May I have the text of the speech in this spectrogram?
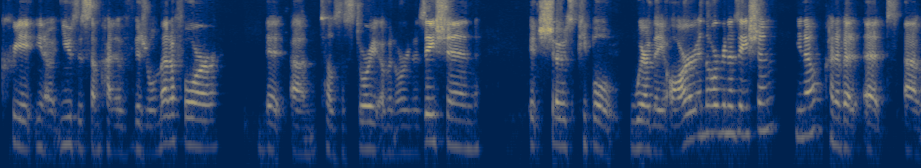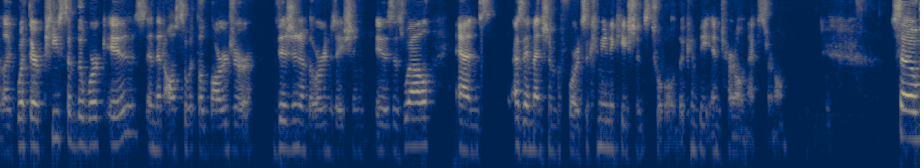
create you know it uses some kind of visual metaphor it um, tells the story of an organization. It shows people where they are in the organization, you know, kind of at, at uh, like what their piece of the work is, and then also what the larger vision of the organization is as well. And as I mentioned before, it's a communications tool that can be internal and external. So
